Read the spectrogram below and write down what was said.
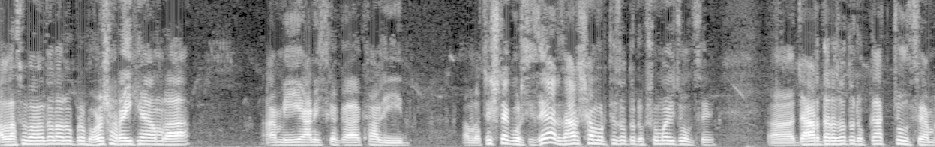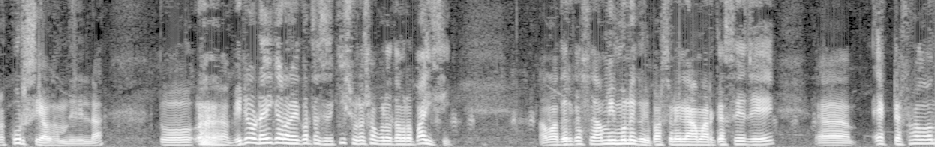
আল্লাহ সুবাহ তালার উপরে ভরসা রাইখে আমরা, আমি, আনিস কাকা, খালিদ আমরা চেষ্টা করছি যে, আর যার সামর্থ্যে যতটুকু সময় চলছে যার দ্বারা যতটুকু কাজ চলছে আমরা করছি, আলহামদুলিল্লাহ। তো, ভিডিওটা এই কারণে করতেছি যে কিছুটা সফলতা আমরা পাইছি। আমাদের কাছে, আমি মনে করি পার্সোনালি আমার কাছে যে একটা ফলন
